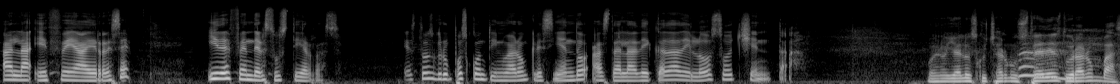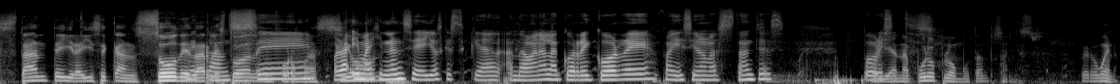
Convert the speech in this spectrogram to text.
a la FARC y defender sus tierras. Estos grupos continuaron creciendo hasta la década de los 80. Bueno, ya lo escucharon ustedes, duraron bastante y ahí se cansó de darles toda la información. Ahora imagínense ellos que, que, andaban a la corre y corre, fallecieron bastantes. Sí, bueno. puro plomo, tantos años. Pero bueno,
